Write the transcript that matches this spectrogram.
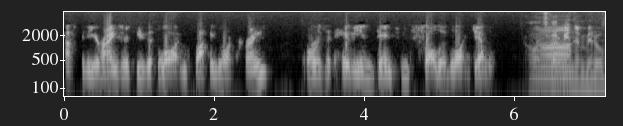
custody arrangement? Is it light and fluffy like cream, or is it heavy and dense and solid like jelly? oh, it's got to be in the oh. middle.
